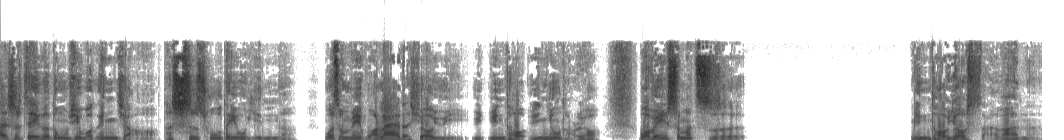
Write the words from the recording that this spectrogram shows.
但是这个东西，我跟你讲啊，它事出得有因呢。我怎么没管赖子、小雨、云云涛、牛桃要？我为什么只明涛要三万呢？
